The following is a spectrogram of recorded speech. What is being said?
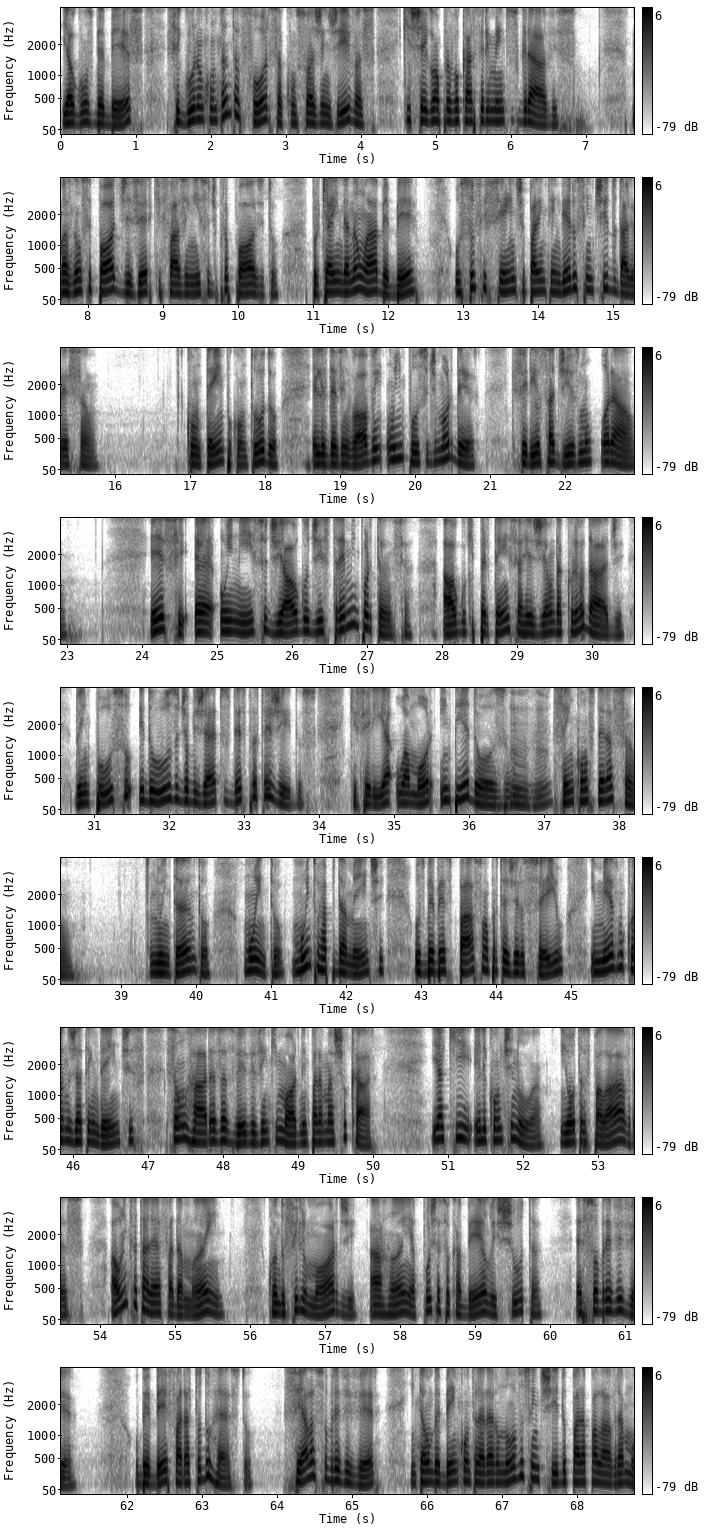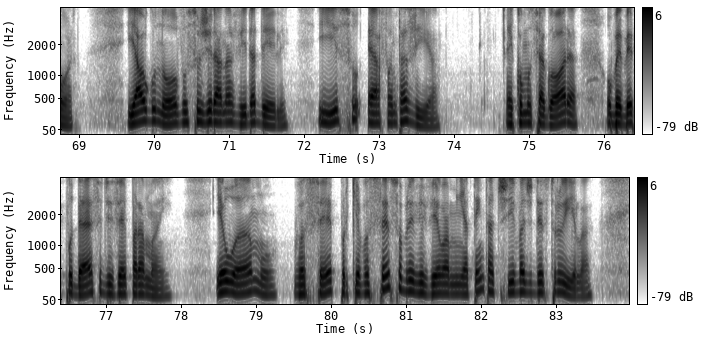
E alguns bebês seguram com tanta força com suas gengivas que chegam a provocar ferimentos graves. Mas não se pode dizer que fazem isso de propósito, porque ainda não há bebê o suficiente para entender o sentido da agressão. Com o tempo, contudo, eles desenvolvem o impulso de morder, que seria o sadismo oral. Esse é o início de algo de extrema importância, algo que pertence à região da crueldade, do impulso e do uso de objetos desprotegidos, que seria o amor impiedoso, Uhum. sem consideração. No entanto, muito, muito rapidamente, os bebês passam a proteger o seio e, mesmo quando já têm dentes, são raras as vezes em que mordem para machucar. E aqui ele continua. Em outras palavras, a única tarefa da mãe, quando o filho morde, arranha, puxa seu cabelo e chuta, é sobreviver. O bebê fará todo o resto. Se ela sobreviver, então o bebê encontrará um novo sentido para a palavra amor. E algo novo surgirá na vida dele. E isso é a fantasia. É como se agora o bebê pudesse dizer para a mãe: Eu amo você porque você sobreviveu à minha tentativa de destruí-la.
